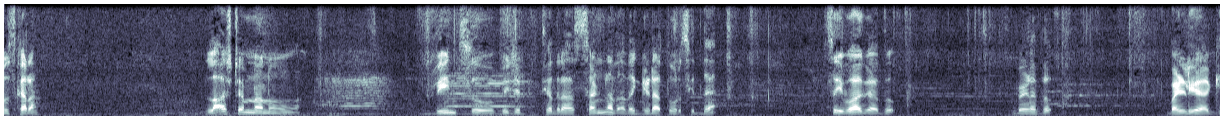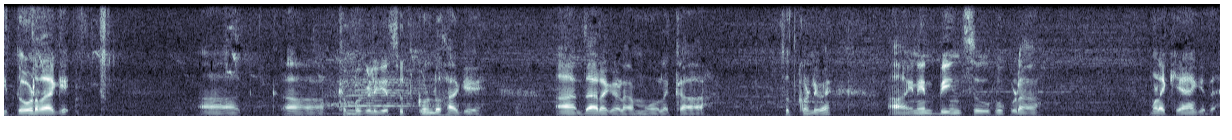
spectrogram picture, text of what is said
ನಮಸ್ಕಾರ. ಲಾಸ್ಟ್ ಟೈಮ್ ನಾನು ಬೀನ್ಸು ಬೀಜ ಬಿತ್ತಿದ್ರ ಸಣ್ಣದಾದ ಗಿಡ ತೋರಿಸಿದ್ದೆ. ಸೊ ಇವಾಗ ಅದು ಬೆಳೆದು, ಬಳ್ಳಿಯಾಗಿ ದೊಡ್ಡದಾಗಿ ಕಂಬಗಳಿಗೆ ಸುತ್ತಕೊಂಡು ಹಾಗೆ ದಾರಗಳ ಮೂಲಕ ಸುತ್ತಕೊಂಡಿವೆ ಇನ್ನೇನು ಬೀನ್ಸು ಹೂ ಕೂಡ ಮೊಳಕೆಯಾಗಿದೆ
